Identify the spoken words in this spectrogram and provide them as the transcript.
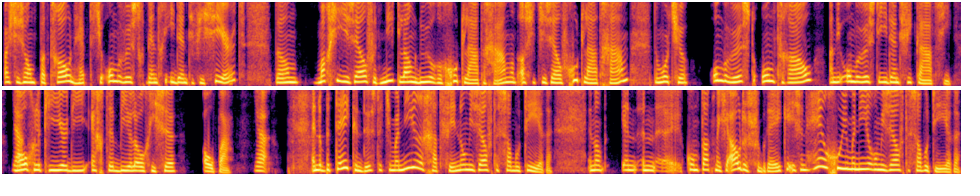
als je zo'n patroon hebt, dat je onbewust bent geïdentificeerd, dan mag je jezelf het niet langdurig goed laten gaan. Want als je het jezelf goed laat gaan, dan word je onbewust ontrouw aan die onbewuste identificatie. Ja. Mogelijk hier die echte biologische opa. Ja. En dat betekent dus dat je manieren gaat vinden om jezelf te saboteren. En dat een, een eh, contact met je ouders verbreken is een heel goede manier om jezelf te saboteren.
